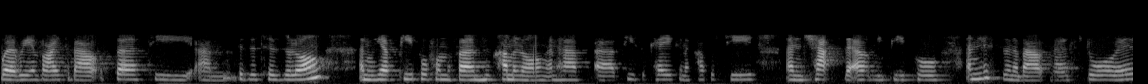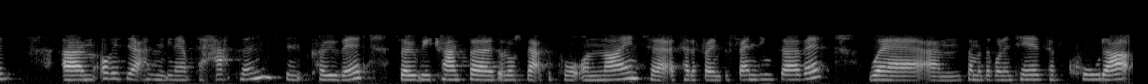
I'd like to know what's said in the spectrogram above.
where we invite about 30 um, visitors along and we have people from the firm who come along and have a piece of cake and a cup of tea and chat to the elderly people and listen about their stories. Um, obviously, that hasn't been able to happen since COVID, so we transferred a lot of that support online to a telephone befriending service where um, some of the volunteers have called up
